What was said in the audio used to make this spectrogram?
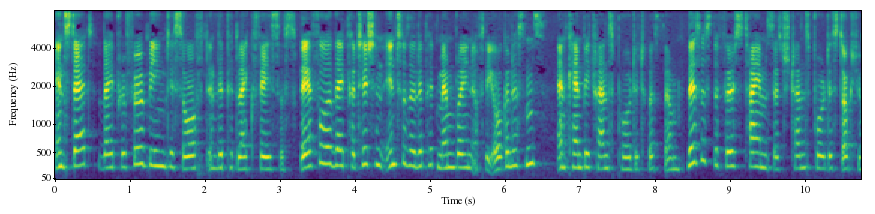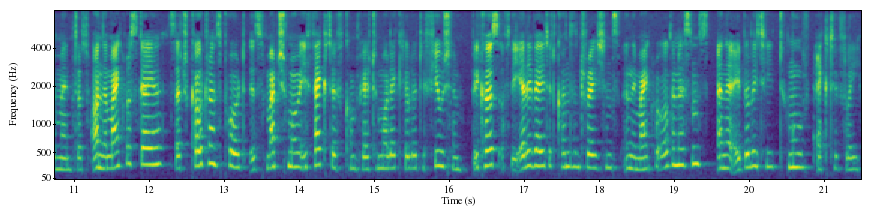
Instead, they prefer being dissolved in lipid-like phases. Therefore, they partition into the lipid membrane of the organisms and can be transported with them. This is the first time such transport is documented. On the microscale, such co-transport is much more effective compared to molecular diffusion because of the elevated concentrations in the microorganisms and their ability to move actively.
